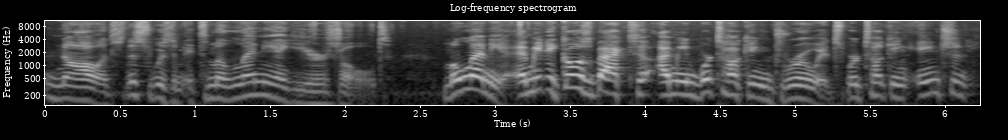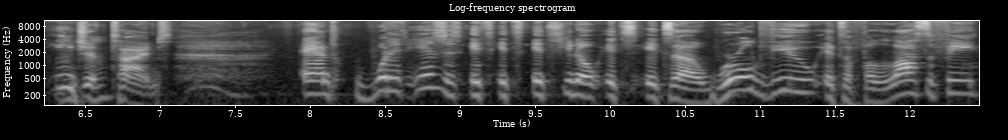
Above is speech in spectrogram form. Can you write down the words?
knowledge, this wisdom, it's millennia years old. Millennia. I mean, it goes back to. I mean, we're talking Druids. We're talking ancient Egypt times. And what it is is it's it's it's you know it's it's a worldview, it's a philosophy,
